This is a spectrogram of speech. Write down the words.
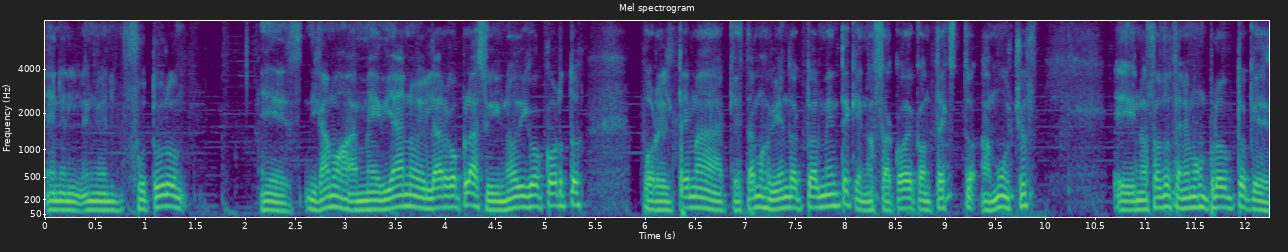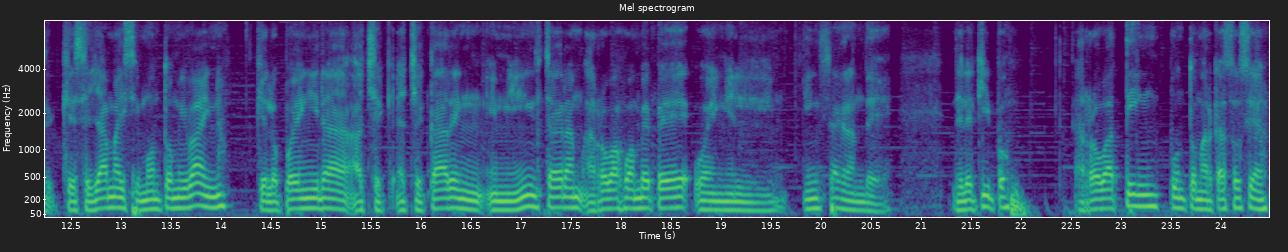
en el, futuro, digamos, a mediano y largo plazo? Y no digo corto por el tema que estamos viviendo actualmente, que nos sacó de contexto a muchos. Eh, nosotros tenemos un producto que, se llama Y si mi vaina, que lo pueden ir a, checar en, mi Instagram, arroba juanbpe, o en el Instagram de, del equipo, arroba team.marcasocial.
